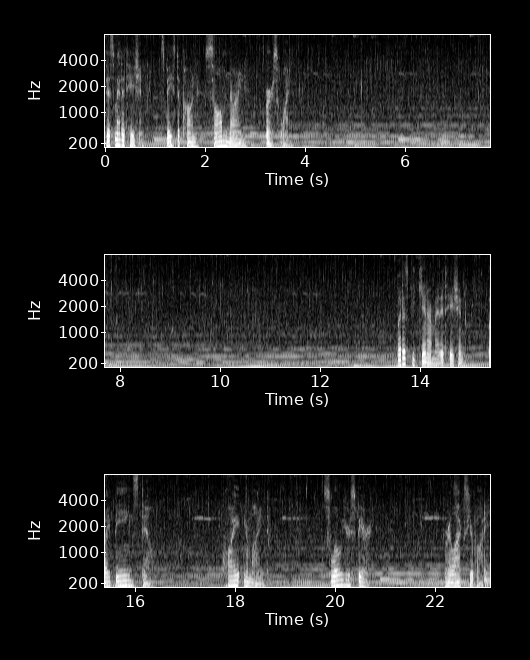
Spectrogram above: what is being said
This meditation is based upon Psalm 9, verse 1. Let us begin our meditation by being still. Quiet your mind. Slow your spirit. Relax your body.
